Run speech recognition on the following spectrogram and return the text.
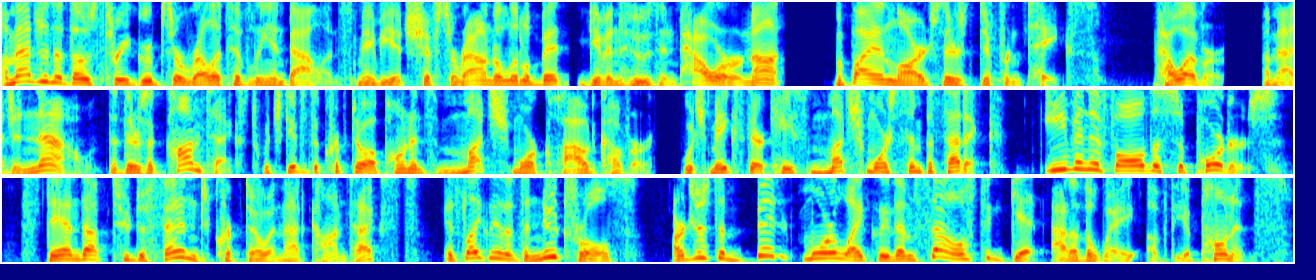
Imagine that those three groups are relatively in balance. Maybe it shifts around a little bit given who's in power or not, But by and large, there's different takes. However, imagine now that there's a context which gives the crypto opponents much more cloud cover, which makes their case much more sympathetic. Even if all the supporters stand up to defend crypto in that context, it's likely that the neutrals are just a bit more likely themselves to get out of the way of the opponents.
